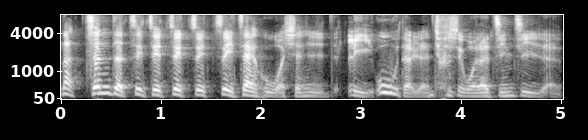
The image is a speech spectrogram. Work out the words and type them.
那真的最最最最最在乎我生日礼物的人，就是我的经纪人。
